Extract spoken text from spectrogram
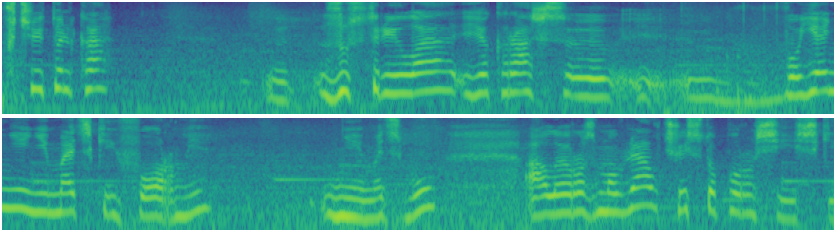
вчителька зустріла якраз е, е, в воєнній німецькій формі. Німець був, але розмовляв чисто по-російськи.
